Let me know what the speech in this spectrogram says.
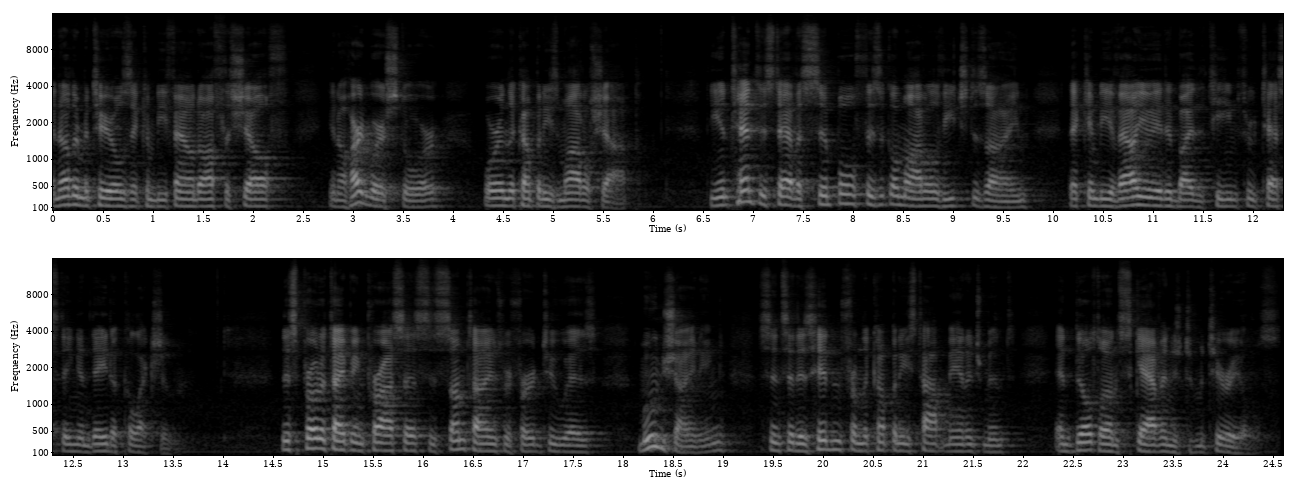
and other materials that can be found off the shelf in a hardware store or in the company's model shop. The intent is to have a simple physical model of each design that can be evaluated by the team through testing and data collection. This prototyping process is sometimes referred to as moonshining since it is hidden from the company's top management and built on scavenged materials.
